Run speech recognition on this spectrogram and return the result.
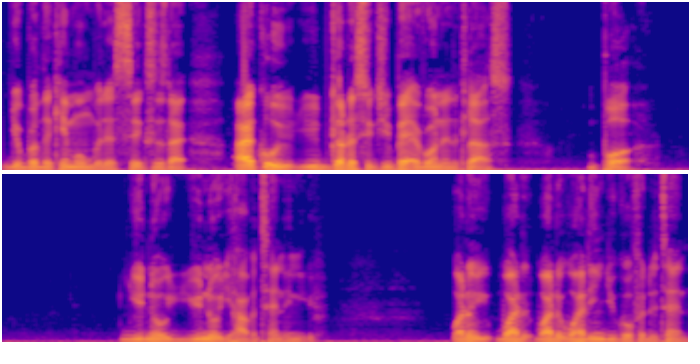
your brother came home with a six. It's like, all right, cool, you got a six, you bet everyone in the class. But you know you know you have a ten in you. Why don't you why why why didn't you go for the ten?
